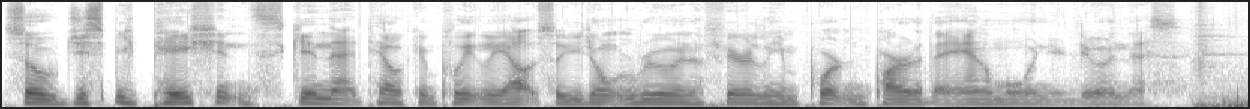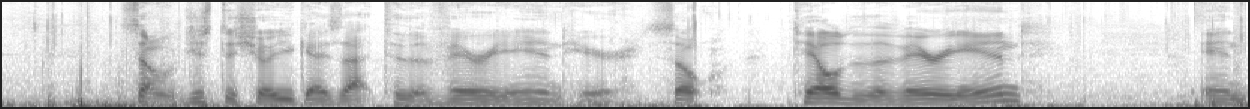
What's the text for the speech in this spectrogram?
So just be patient and skin that tail completely out so you don't ruin a fairly important part of the animal when you're doing this. So just to show you guys that to the very end here. So tail to the very end and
